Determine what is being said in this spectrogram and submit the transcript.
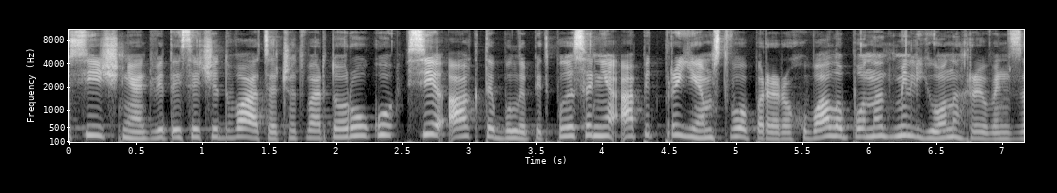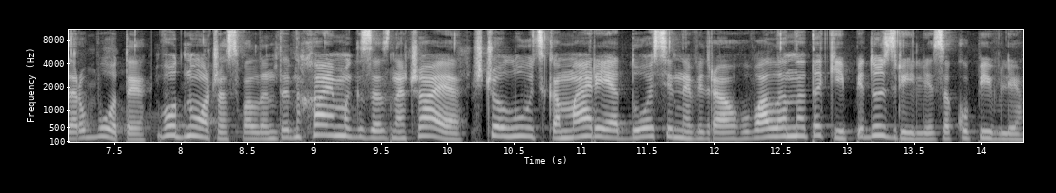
січня 2024 року всі акти були підписані, а підприємство перерахувало понад мільйон гривень за роботи. Водночас Валентин Хаймик зазначає, що Луцька мерія досі не відреагувала на такі підозрілі закупівлі.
